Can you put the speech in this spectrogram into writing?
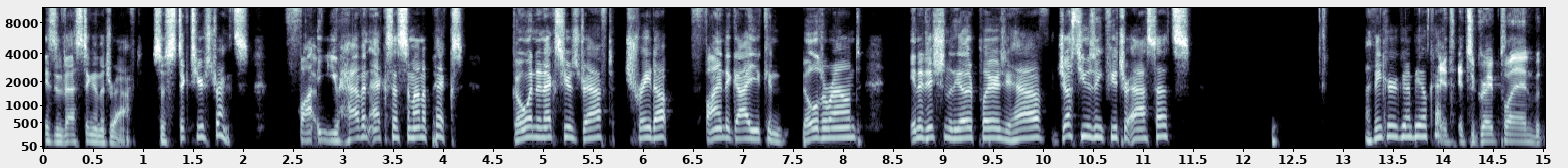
is investing in the draft. So stick to your strengths. You have an excess amount of picks. Go into next year's draft, trade up, find a guy you can build around. In addition to the other players you have, just using future assets. I think you're going to be okay. It, it's a great plan, but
